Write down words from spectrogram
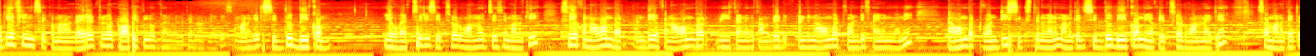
ఓకే ఫ్రెండ్స్ ఇక మనం డైరెక్ట్గా టాపిక్లో కానీ వెళ్ళిపోయినట్లయితే సో మనకైతే సిద్ధు బీకామ్ ఈ యొక్క వెబ్ సిరీస్ ఎపిసోడ్ వన్ వచ్చేసి మనకి సో ఒక నవంబర్ అంటే ఒక నవంబర్ వీక్ అనేది కంప్లీట్ అంటే నవంబర్ ట్వంటీ ఫైవ్ని కానీ నవంబర్ ట్వంటీ సిక్స్త్ని కానీ మనకైతే సిద్ధు బీకామ్ ఈ యొక్క ఎపిసోడ్ వన్ అయితే సో మనకైతే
